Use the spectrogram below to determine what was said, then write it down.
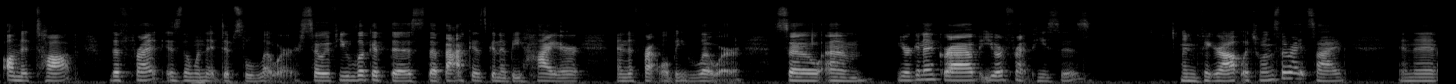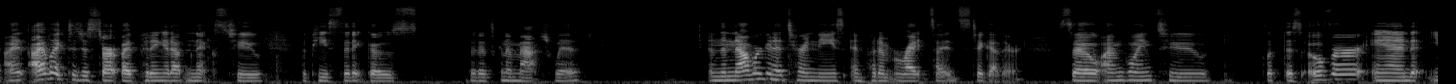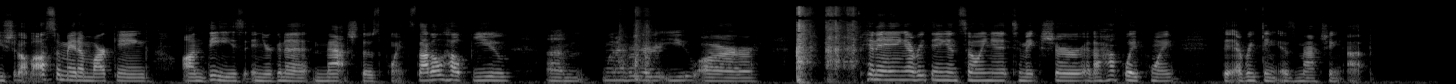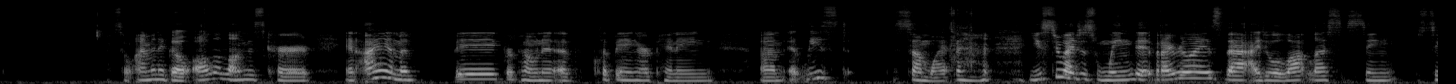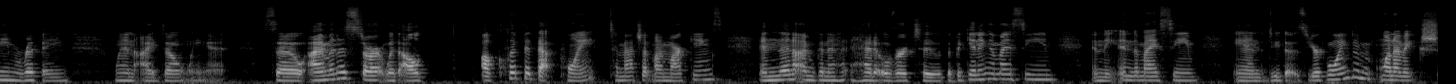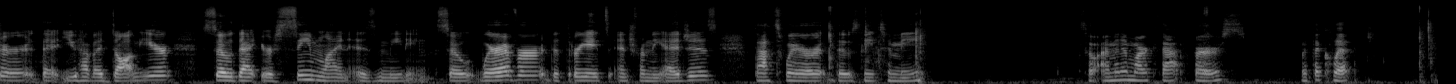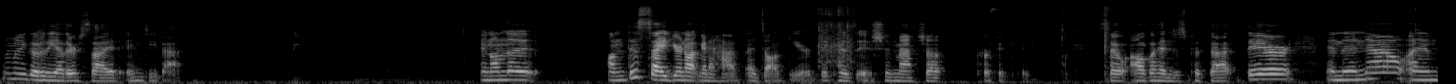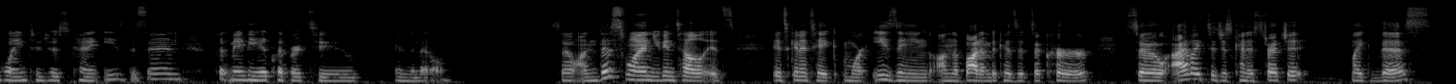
on the top, the front is the one that dips lower. So if you look at this, the back is gonna be higher and the front will be lower. So um, you're gonna grab your front pieces and figure out which one's the right side. And then I, I like to just start by putting it up next to the piece that it goes, that it's gonna match with. And then now we're gonna turn these and put them right sides together. So I'm going to flip this over and you should have also made a marking on these and you're gonna match those points. That'll help you um, whenever you are pinning everything and sewing it to make sure at a halfway point that everything is matching up. So I'm gonna go all along this curve and I am a big proponent of clipping or pinning, um, at least somewhat. Used to I just winged it, but I realized that I do a lot less seam, seam ripping when I don't wing it. So I'm gonna start with, I'll I'll clip at that point to match up my markings and then I'm gonna head over to the beginning of my seam and the end of my seam and do those. You're going to wanna make sure that you have a dog ear so that your seam line is meeting. So wherever the 3 8 inch from the edge is, that's where those need to meet. So I'm gonna mark that first with a clip. I'm gonna go to the other side and do that. And on the on this side, you're not gonna have a dog ear because it should match up perfectly. So I'll go ahead and just put that there. And then now I am going to just kind of ease this in, put maybe a clip or two in the middle. So on this one, you can tell it's it's gonna take more easing on the bottom because it's a curve. So I like to just kind of stretch it like this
